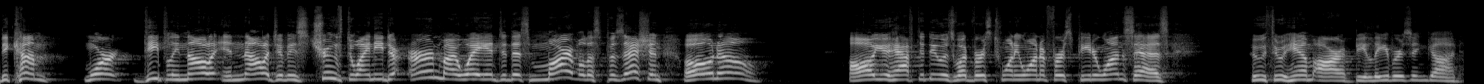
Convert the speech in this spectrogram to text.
become more deeply in knowledge of His truth? Do I need to earn my way into this marvelous possession? Oh, no. All you have to do is what verse 21 of 1 Peter 1 says who through Him are believers in God.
